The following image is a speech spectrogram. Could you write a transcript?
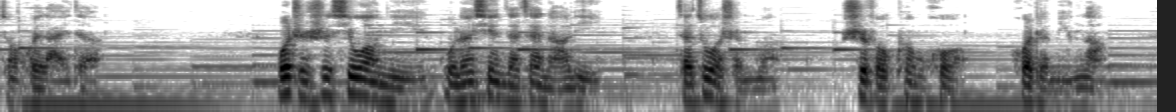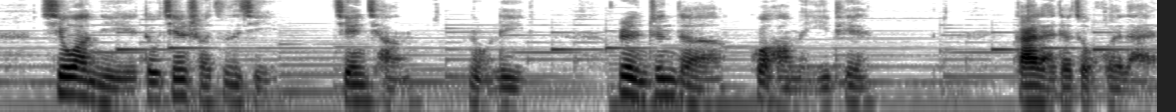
总会来的。我只是希望你，无论现在在哪里，在做什么，是否困惑或者明朗，希望你都坚守自己，坚强努力，认真的过好每一天。该来的总会来，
